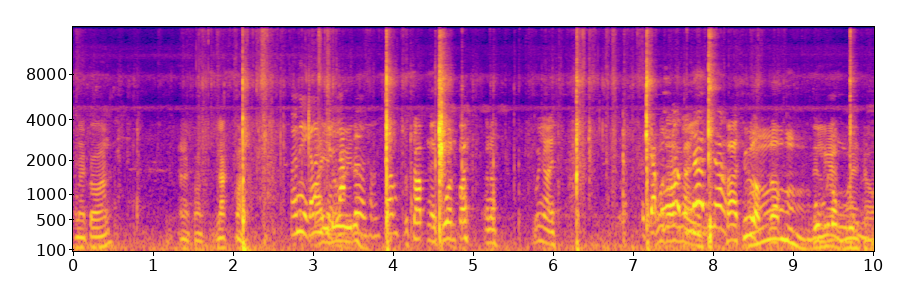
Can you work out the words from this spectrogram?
อันนั้นก่อนอันนั้นก่อนรักก่อนตอนนี้กำลังเจ็ดลักเด้อทั้งซ้ไปจับในควนไปอันนั้นงัวใหญ่ำจับงัวโอ้แดงยใหญ่เริ่มเนาะฆ่าเชือกแล้วมบุ้งเรื่ลองงเว้ยบุ้งตัว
